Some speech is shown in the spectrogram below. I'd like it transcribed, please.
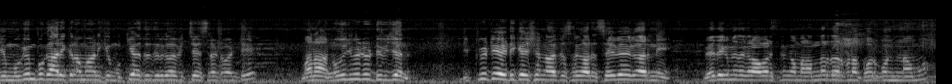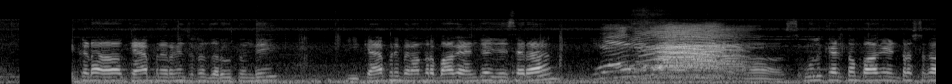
ఈ ముగింపు కార్యక్రమానికి ముఖ్య అతిథులుగా విచ్చేసినటువంటి మన Nuzvid division deputy education officer గారు సేవే గారిని వేదిక మీదకి రావాల్సిందిగా మనందరి తరఫున కోరుకుంటున్నాము. ఇక్కడ క్యాంప్ నిర్వహించడం జరుగుతుంది. ఈ క్యాంప్ని మీరు అందరూ బాగా ఎంజాయ్ చేశారా? స్కూల్కి వెళ్ళటం బాగా ఇంట్రెస్ట్గా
